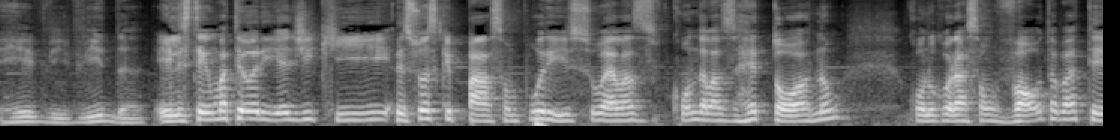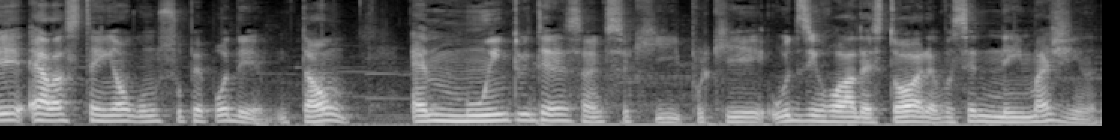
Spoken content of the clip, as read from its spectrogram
revivida. Eles têm uma teoria de que pessoas que passam por isso, elas, quando elas retornam, quando o coração volta a bater, elas têm algum superpoder. Então, é muito interessante isso aqui, porque o desenrolar da história você nem imagina.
